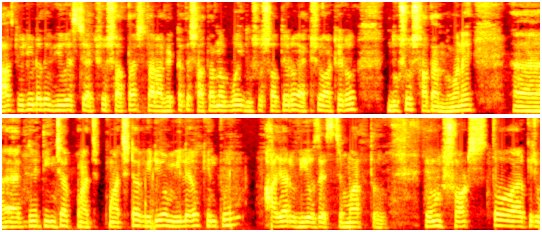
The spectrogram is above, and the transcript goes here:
লাস্ট ভিডিওটাতে ভিউ এসছে একশো সাতাশ, তার আগেরটাতে সাতানব্বই, দুশো সতেরো, একশো আঠেরো, দুশো সাতান্ন। মানে এক, দুই, তিন, চার, পাঁচ, পাঁচটা ভিডিও মিলেও কিন্তু হাজার ভিউজ এসছে মাত্র। এবং শর্টস তো আর কিছু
